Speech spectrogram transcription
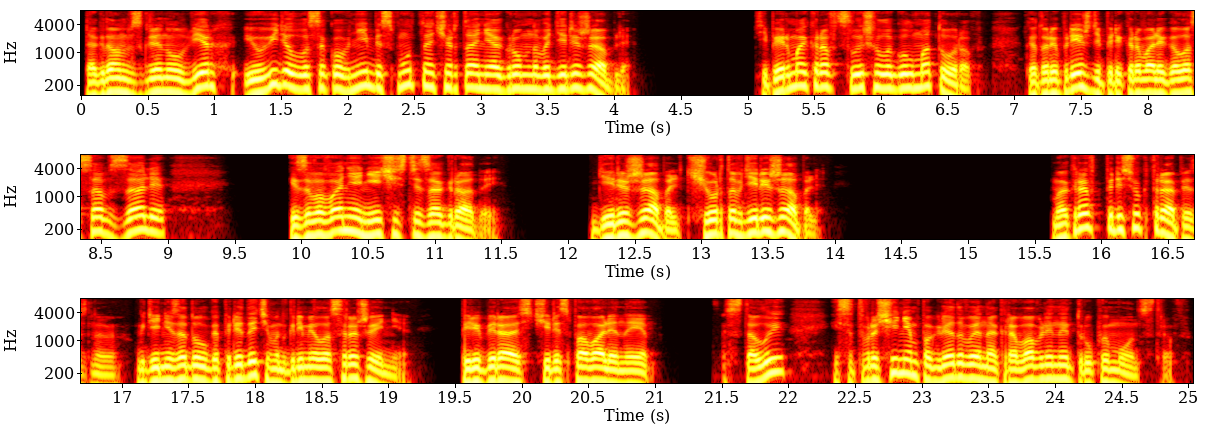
Тогда он взглянул вверх и увидел высоко в небе смутное очертание огромного дирижабля. Теперь Майкрафт слышал гул моторов, которые прежде перекрывали голоса в зале и завывание нечисти за оградой. Дирижабль, чертов дирижабль! Майкрафт пересек трапезную, где незадолго перед этим отгремело сражение, перебираясь через поваленные столы и с отвращением поглядывая на окровавленные трупы монстров.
